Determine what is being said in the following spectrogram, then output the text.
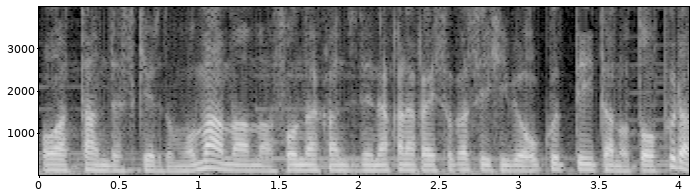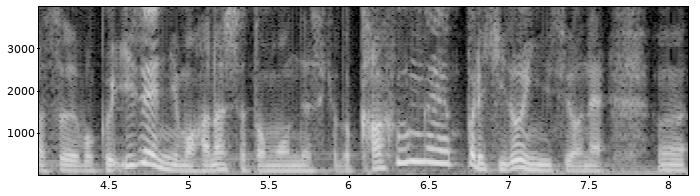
終わったんですけれども、まあまあまあ、そんな感じでなかなか忙しい日々を送っていたのと、プラス僕以前にも話したと思うんですけど、花粉がやっぱりひどいんですよね。うん、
